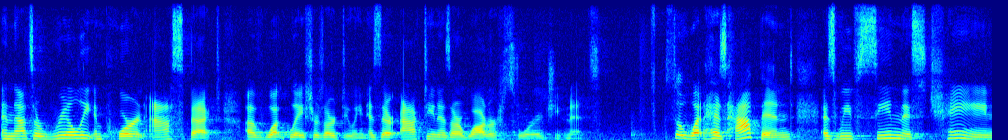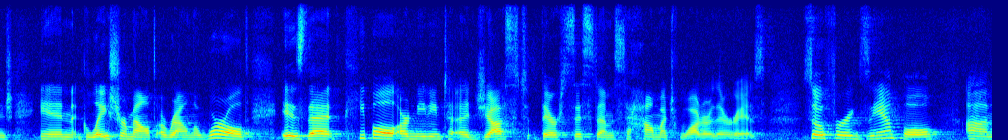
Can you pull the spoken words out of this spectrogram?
And that's a really important aspect of what glaciers are doing, is they're acting as our water storage units. So what has happened as we've seen this change in glacier melt around the world is that people are needing to adjust their systems to how much water there is. So for example, um,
